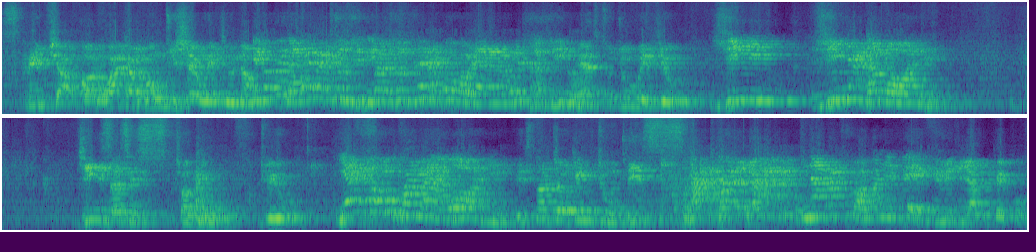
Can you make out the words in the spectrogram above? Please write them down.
scripture, or what I'm going to share with you now, ndinopedza kuenda chizvidiva zvozvinakokobodana navo nezvazvino has to do with you. Jesus is talking to you. Yes, it's not talking to these akhala nabathu bakwane bethu even young people.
